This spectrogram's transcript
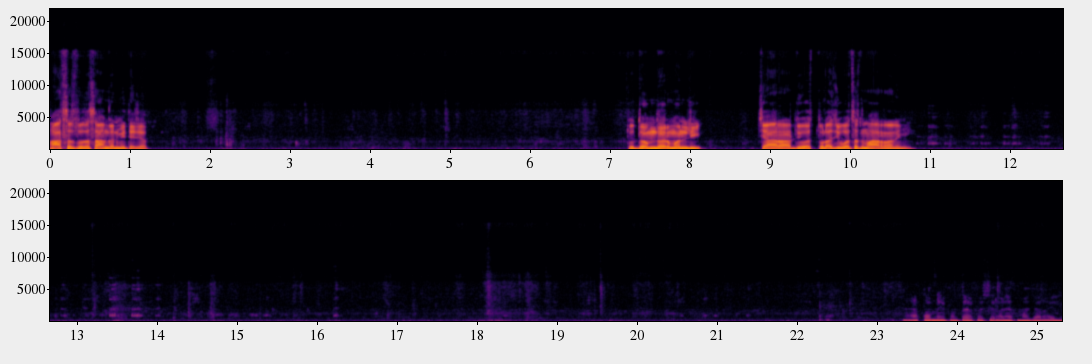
असं सुद्धा सांगन मी त्याच्यात. तू दम धर म्हणली चार आठ दिवस तुला जीवच मारणार आहे मी. नाही पण त्या पैसे राहण्यात मजा राहिली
